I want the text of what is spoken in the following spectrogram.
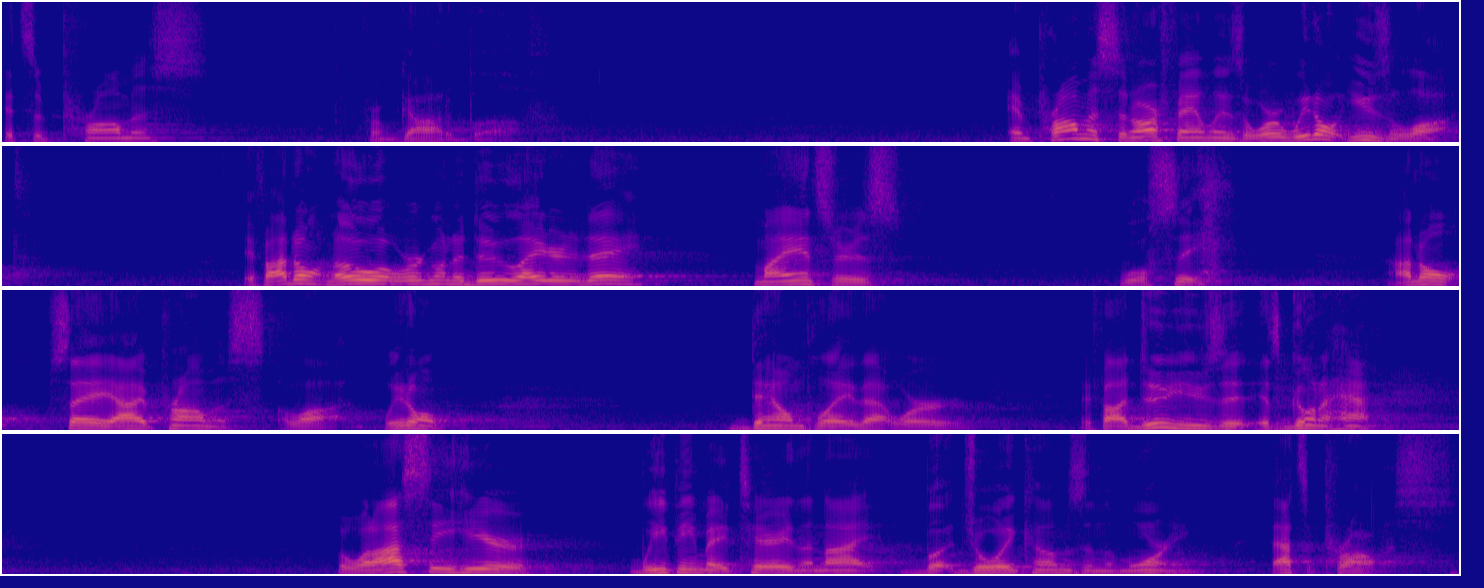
it's a promise from God above. And promise in our family is a word we don't use a lot. If I don't know what we're going to do later today, my answer is we'll see. I don't say I promise a lot. We don't downplay that word. If I do use it, it's going to happen. But what I see here, weeping may tarry in the night, but joy comes in the morning, that's a promise.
